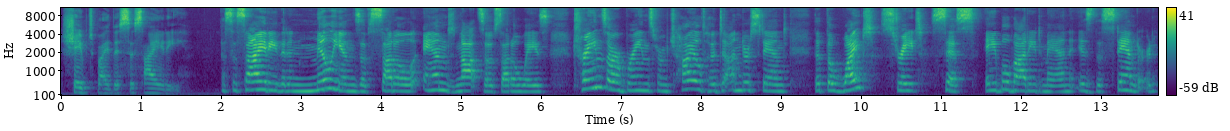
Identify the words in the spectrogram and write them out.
shaped by this society. A society that, in millions of subtle and not so subtle ways, trains our brains from childhood to understand that the white, straight, cis, able bodied man is the standard,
